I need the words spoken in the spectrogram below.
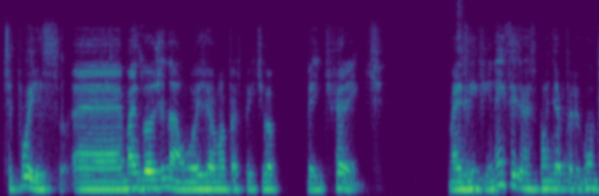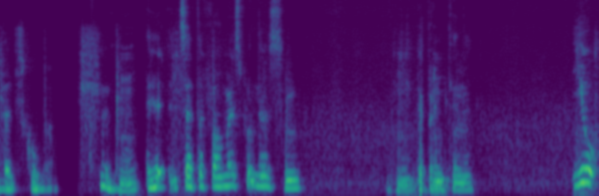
Tipo isso. É, mas hoje não, hoje é uma perspectiva bem diferente. Mas enfim, nem sei se eu respondi a pergunta, desculpa. Uhum. É, de certa forma respondeu sim. Uhum. É pra entender. E eu,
